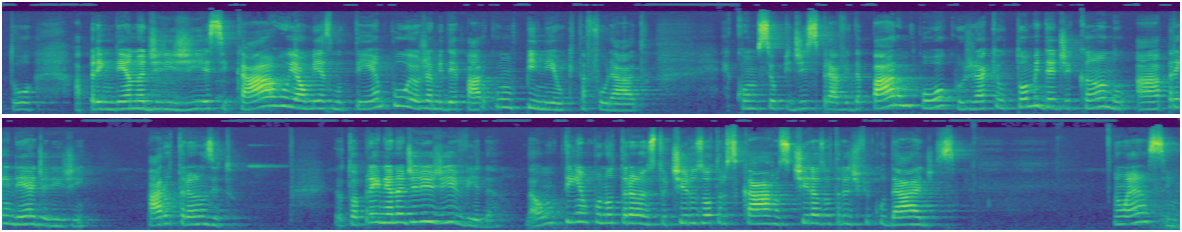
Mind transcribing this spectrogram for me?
Estou aprendendo a dirigir esse carro e ao mesmo tempo eu já me deparo com um pneu que está furado. É como se eu pedisse para a vida para um pouco, já que eu estou me dedicando a aprender a dirigir para o trânsito. Eu estou aprendendo a dirigir, vida. Dá um tempo no trânsito, tira os outros carros, tira as outras dificuldades. Não é assim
